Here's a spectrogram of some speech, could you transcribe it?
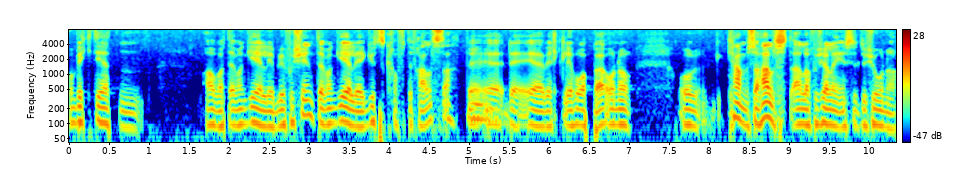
om viktigheten av at evangeliet blir forkynt. Evangeliet er Guds kraft til frelse. Det Mm. er, det er virkelig håpet. Og når og hvem som helst eller forskjellige institusjoner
